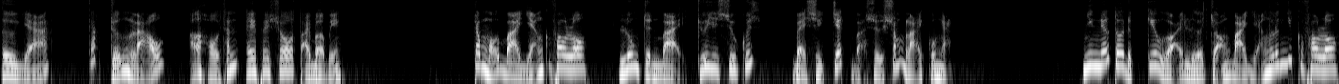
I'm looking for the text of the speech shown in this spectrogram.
từ giả các trưởng lão ở hội thánh Epheso tại bờ biển. Trong mỗi bài giảng của Phaolô luôn trình bày Chúa Giêsu Christ về sự chết và sự sống lại của Ngài. Nhưng nếu tôi được kêu gọi lựa chọn bài giảng lớn nhất của Phaolô,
